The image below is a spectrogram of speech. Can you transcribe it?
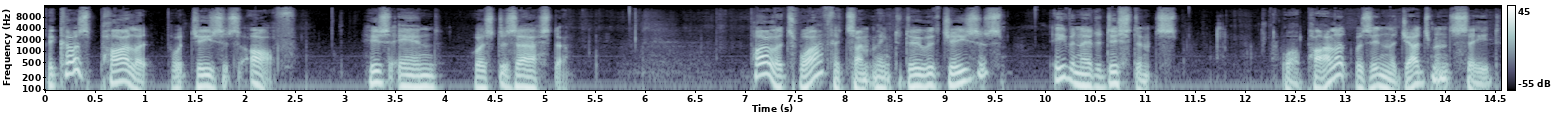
Because Pilate put Jesus off, his end was disaster. Pilate's wife had something to do with Jesus, even at a distance. While Pilate was in the judgment seat,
